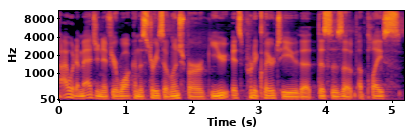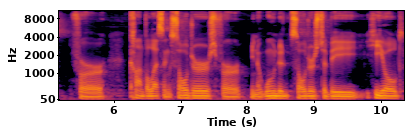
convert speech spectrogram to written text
I would imagine if you're walking the streets of Lynchburg, you, it's pretty clear to you that this is a, a place for convalescing soldiers, for you know wounded soldiers to be healed.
